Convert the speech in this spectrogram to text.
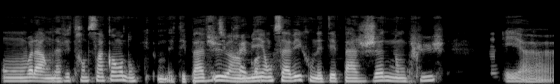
on voilà, on avait 35 ans, donc on n'était pas vieux, hein, mais on savait qu'on n'était pas jeune non plus. Mm. Et euh,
